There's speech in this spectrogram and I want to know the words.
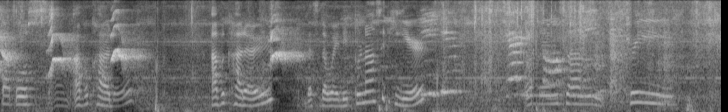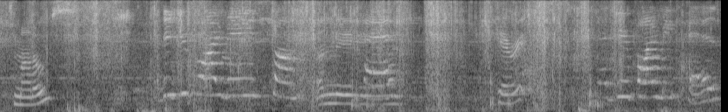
Tapos, um, avocado. Avocado. That's the way they pronounce it here. And then some three tomatoes. Did you buy me some And pears? carrots. Did you buy me pears?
